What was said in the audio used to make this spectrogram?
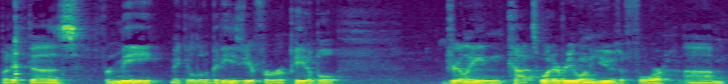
but it does, for me, make it a little bit easier for repeatable drilling, cuts, whatever you want to use it for. Um,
